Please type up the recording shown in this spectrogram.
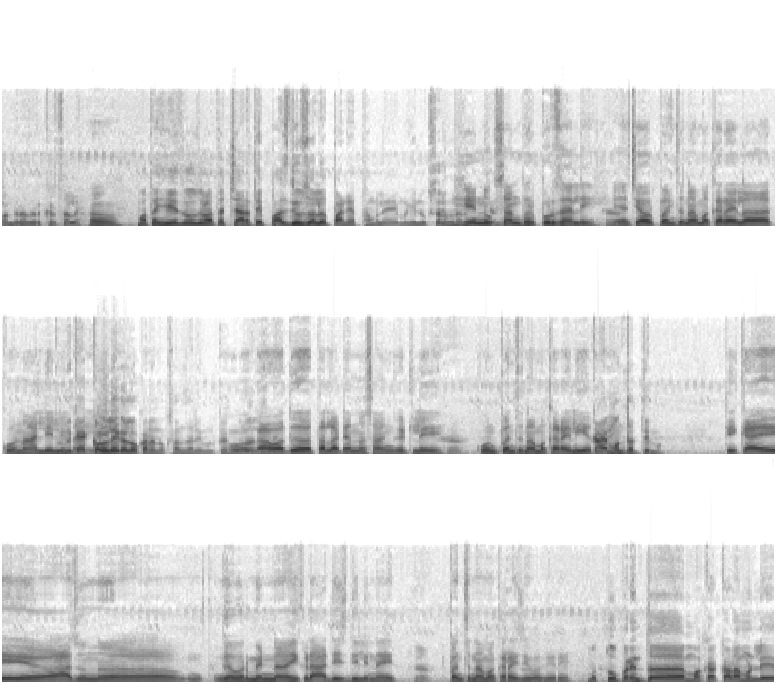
पंधरा हजार खर्च आलाय. हं. मग आता हे जवळजवळ आता चार ते पाच दिवस झालं पाण्यात थांबलंय. मग हे नुकसान होणार हे नुकसान भरपूर झाले. याच्यावर पंचनामा करायला कोण आलेले तुम्ही काय नाही. कळवलंय का लोकांना नुकसान झाले म्हणून? काय हो गावात तलाट्यांना सांगितले. कोण पंचनामा करायला येत काय नाही. म्हणतात ते मग? ते काय अं, अजून गव्हर्नमेंटनं इकडे आदेश दिले नाहीत. पंचनामा करायचे वगैरे. मग तोपर्यंत मका काढा म्हणले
